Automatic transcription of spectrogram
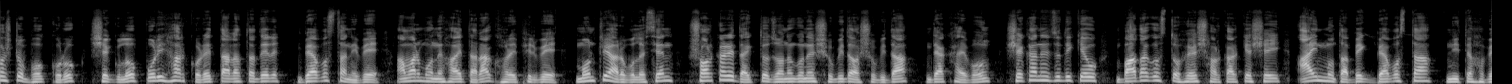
কষ্ট ভোগ করুক, সেগুলো পরিহার করে তারা তাদের ব্যবস্থা নেবে। আমার মনে হয় তারা ঘরে ফিরবে। মন্ত্রী আরও বলেছেন, সরকারের দায়িত্ব জনগণের সুবিধা অসুবিধা দেখা এবং এবং সেখানে যদি কেউ বাধাগ্রস্ত হয়ে সরকারকে সেই আইন মোতাবেক ব্যবস্থা নিতে হবে,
